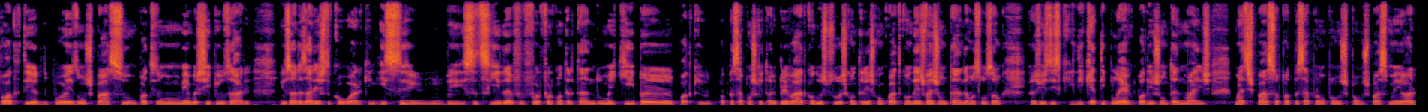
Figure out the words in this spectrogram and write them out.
pode ter depois um espaço, pode ter um membership e usar, e usar as áreas de coworking. E se, e se de seguida for, for contratando uma equipa, pode, pode passar para um escritório privado com duas pessoas, com três, com quatro, com dez, vai juntando. É uma solução que às vezes diz que, que é tipo Lego, pode ir juntando mais, mais espaço ou pode passar para um, para um, para um espaço maior.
